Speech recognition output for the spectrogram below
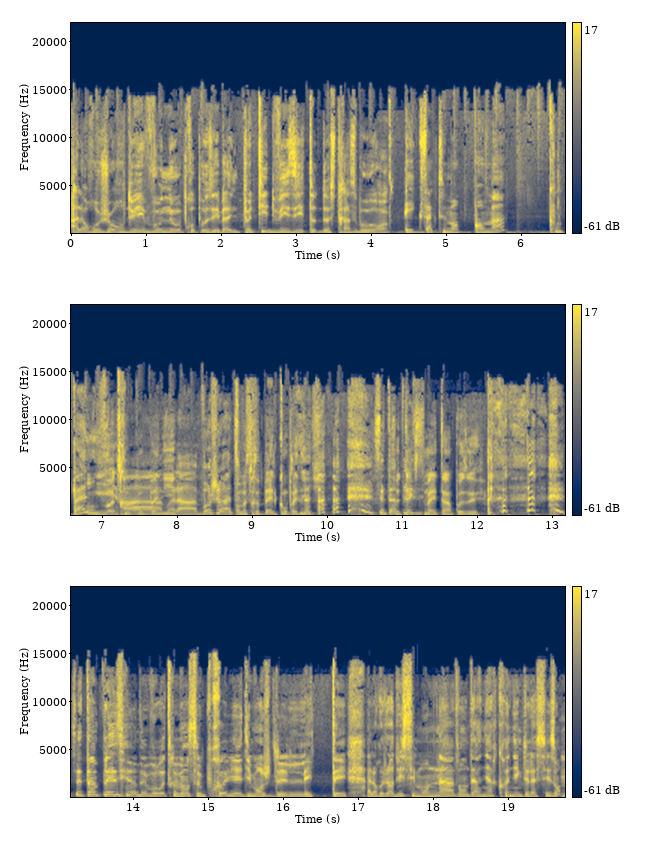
Alors aujourd'hui, vous nous proposez bah, une petite visite de Strasbourg. Exactement. En ma compagnie. En votre Ah, compagnie. Voilà. Bonjour à tous. En votre belle compagnie. C'est un, Ce texte m'a été imposé. c'est un plaisir de vous retrouver en ce premier dimanche de l'été. Alors aujourd'hui, c'est mon avant-dernière chronique de la saison. Mmh.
